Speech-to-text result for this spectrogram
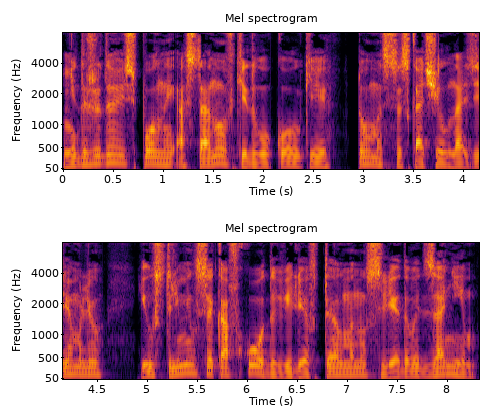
Не дожидаясь полной остановки двуколки, Томас соскочил на землю и устремился ко входу, велев Телману следовать за ним,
